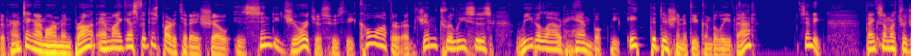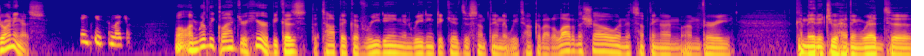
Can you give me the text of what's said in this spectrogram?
Back Parenting. I'm Armin Brott, and my guest for this part of today's show is Cindy Giorgis, who's the co author of Jim Trelease's Read Aloud Handbook, the eighth edition, if you can believe that. Cindy, thanks so much for joining us. Thank you so much. Well, I'm really glad you're here because the topic of reading and reading to kids is something that we talk about a lot on the show, and it's something I'm, I'm very committed to having read to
